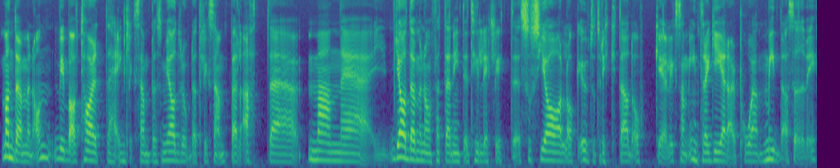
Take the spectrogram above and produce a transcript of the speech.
man dömer någon. Vi bara tar ett det här enkla exempel som jag drog då till exempel, att eh, man, eh, jag dömer någon för att den inte är tillräckligt eh, social och utåtriktad och eh, liksom interagerar på en middag säger vi.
